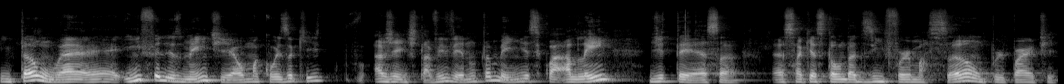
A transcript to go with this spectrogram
Então, é, é, infelizmente, é uma coisa que a gente está vivendo também. Esse, além de ter essa, essa questão da desinformação por parte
